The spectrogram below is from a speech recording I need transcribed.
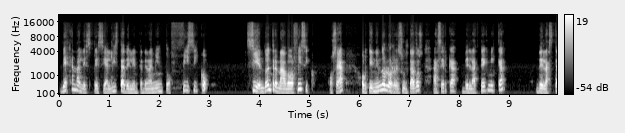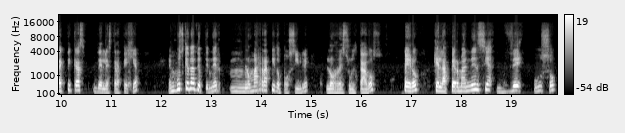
dejan al especialista del entrenamiento físico siendo entrenador físico, o sea, obteniendo los resultados acerca de la técnica, de las tácticas, de la estrategia, en búsqueda de obtener mm, lo más rápido posible los resultados, pero que la permanencia de uso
